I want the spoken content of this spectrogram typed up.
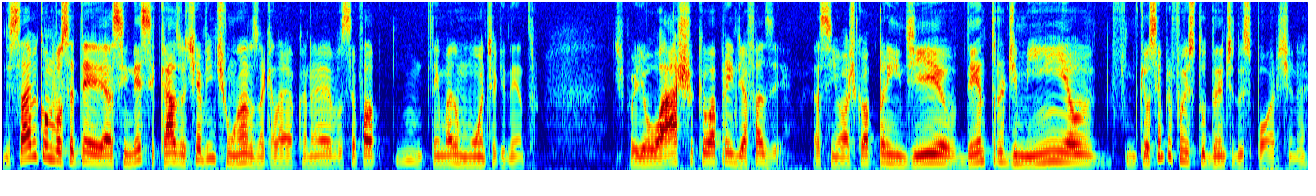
E sabe quando você tem, assim, nesse caso, eu tinha 21 anos naquela época, né? Você fala, hum, tem mais um monte aqui dentro. Tipo, e eu acho que eu aprendi a fazer. Assim, eu acho que eu aprendi eu- dentro de mim, eu, que eu sempre fui um estudante do esporte, né?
